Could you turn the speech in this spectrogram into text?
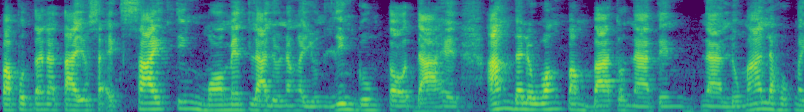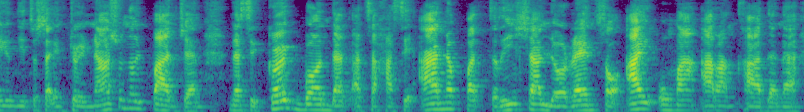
papunta na tayo sa exciting moment, lalo na ngayon linggong to dahil ang dalawang pambato natin na lumalahok ngayon dito sa international pageant na si Kurt Bondat at saka si Ana Patricia Lorenzo ay umaarangkada na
